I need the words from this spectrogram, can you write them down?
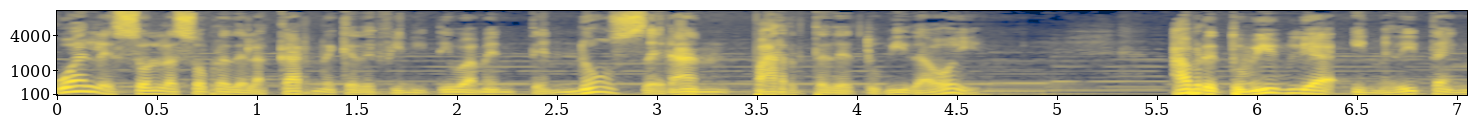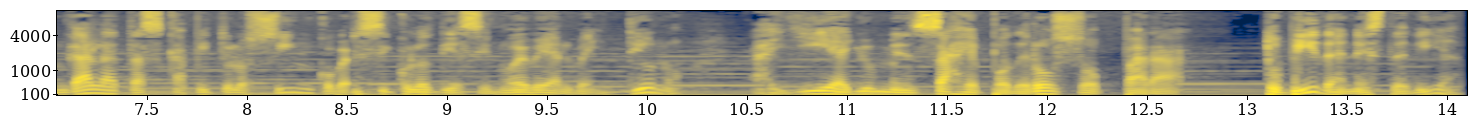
cuáles son las obras de la carne que definitivamente no serán parte de tu vida hoy. Abre tu Biblia y medita en Gálatas capítulo 5 versículos 19 al 21. Allí hay un mensaje poderoso para tu vida en este día.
